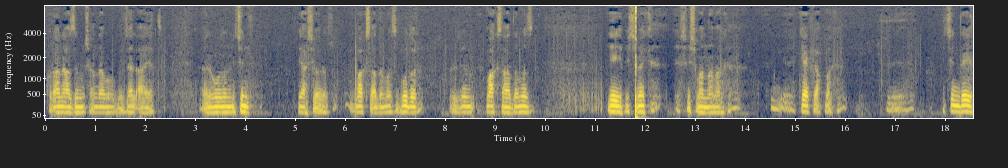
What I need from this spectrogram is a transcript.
Kur'an-ı Azimüşşan'da bu güzel ayet. Yani bunun için yaşıyoruz. Maksadımız budur. Bizim maksadımız yiyip içmek, şişmanlamak, keyif yapmak için değil.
